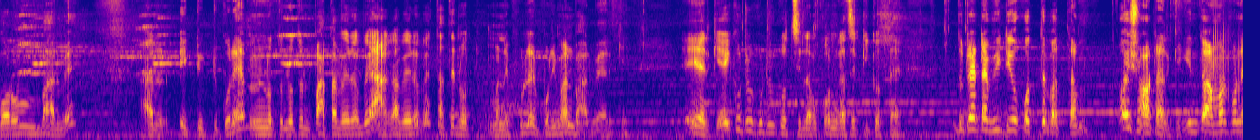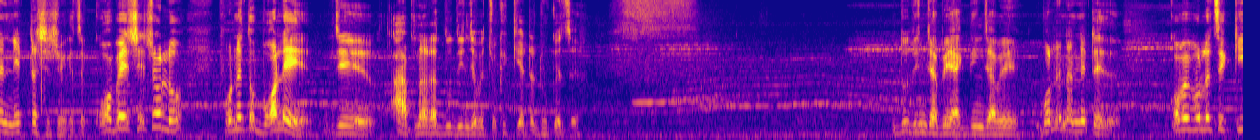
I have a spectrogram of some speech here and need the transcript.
গরম বাড়বে, আর একটু একটু করে নতুন নতুন পাতা বেরোবে, আগা বেরোবে, তাতে নতুন মানে ফুলের পরিমাণ বাড়বে আর কি। এই আর কি, এই কুটুর কুটুর করছিলাম, কোন গাছের কী করতে হয়। দুটো একটা ভিডিও করতে পারতাম, ওই শর্ট আর কি। কিন্তু আমার ফোনের নেটটা শেষ হয়ে গেছে। কবে শেষ হলো? ফোনে তো বলে যে, আপনারা দুদিন যাবে, চোখে কি একটা ঢুকেছে? দুদিন যাবে, একদিন যাবে, বলে না নেটে কবে বলেছে, কি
